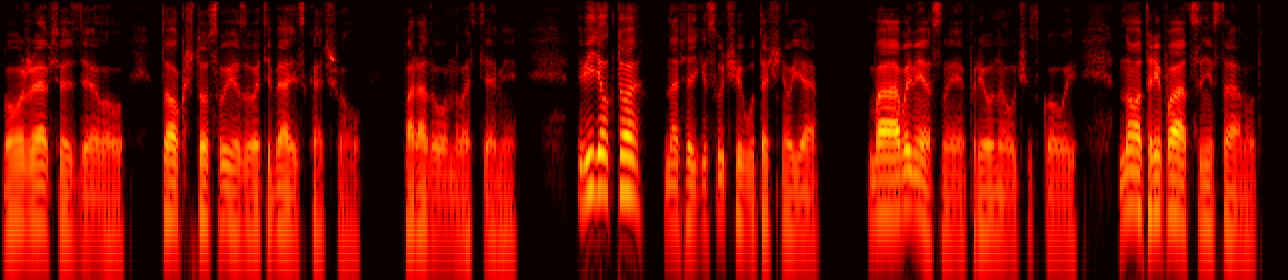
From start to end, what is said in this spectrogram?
«Уже все сделал. Только что с вызова тебя искать шел», — порадовал новостями. «Видел кто?» — на всякий случай уточнил я. «Бабы местные», — приуныл участковый, — «но трепаться не станут.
